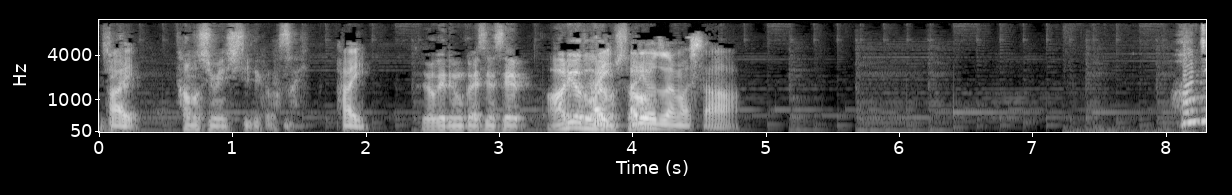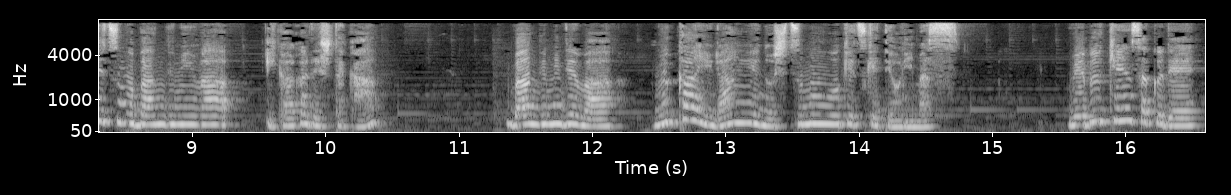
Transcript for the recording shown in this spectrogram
次はい回楽しみにしていてください。はい。というわけで向井先生、ありがとうごはい。ありざいました。がとうございました。本日の番組はいかがでしたか？番組では向井蘭への質問を受け付けております。ウェブ検索で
